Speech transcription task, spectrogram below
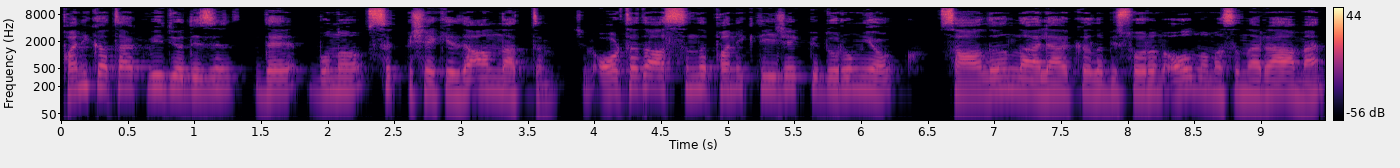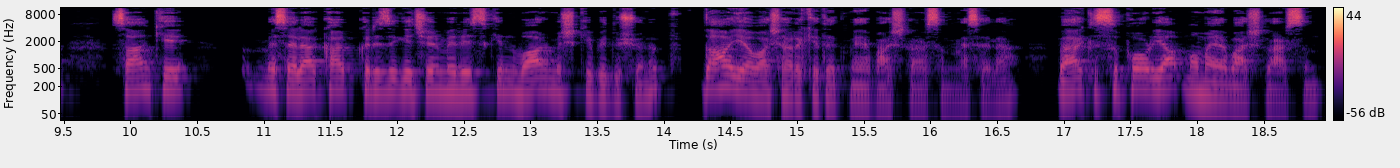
Panik Atak video dizinde bunu sık bir şekilde anlattım. Şimdi ortada aslında panikleyecek bir durum yok. Sağlığınla alakalı bir sorun olmamasına rağmen sanki mesela kalp krizi geçirme riskin varmış gibi düşünüp daha yavaş hareket etmeye başlarsın mesela. Belki spor yapmamaya başlarsın.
